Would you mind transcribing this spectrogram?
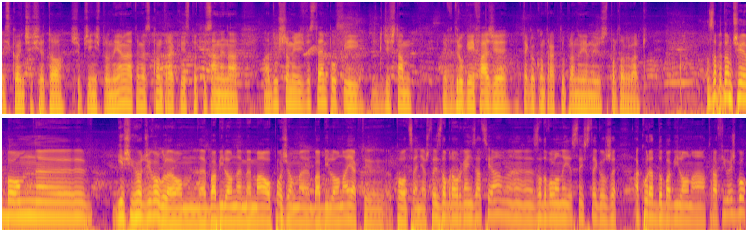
i skończy się to szybciej niż planujemy. Natomiast kontrakt jest podpisany na, na dłuższą ilość występów i gdzieś tam w drugiej fazie tego kontraktu planujemy już sportowe walki. Zapytam Cię, bo mm, e, jeśli chodzi w ogóle o mm, Babylon MMA, o poziom e, Babylona, jak Ty to oceniasz? To jest dobra organizacja? E, Zadowolony jesteś z tego, że akurat do Babylona trafiłeś? Bo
